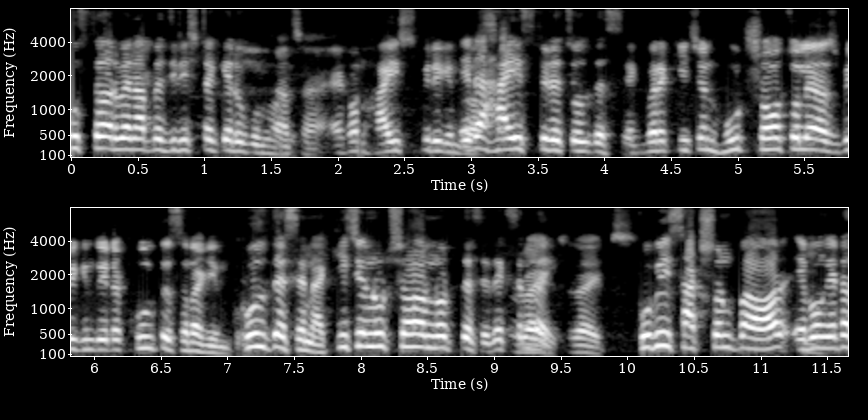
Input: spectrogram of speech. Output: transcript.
বুঝতে পারবেন আপনার জিনিসটা কীরকম আচ্ছা এখন হাই স্পিডে কিন্তু এটা হাই স্পিডে চলতেছে। একবারে কিচেন হুড সহ চলে আসবে কিন্তু এটা খুলতেছে না কিন্তু। খুলতেছে না কিচেন হুড সহ নড়তেছে দেখছেন ভাই? রাইট রাইট খুবই সাকশন পাওয়ার এবং এটা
